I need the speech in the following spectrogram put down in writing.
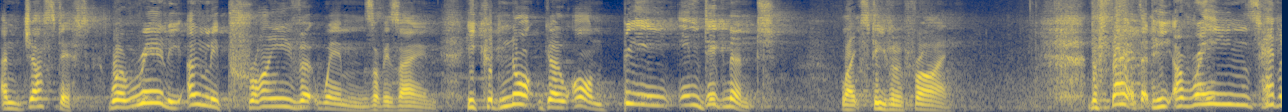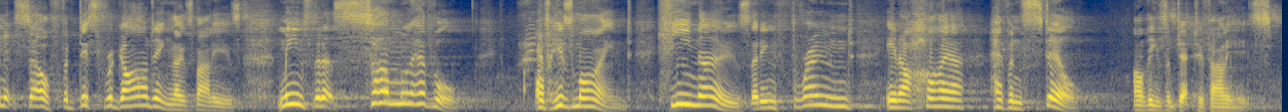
and justice were really only private whims of his own, he could not go on being indignant like Stephen Fry. The fact that he arraigns heaven itself for disregarding those values means that at some level of his mind, he knows that enthroned in a higher heaven still are these objective values.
